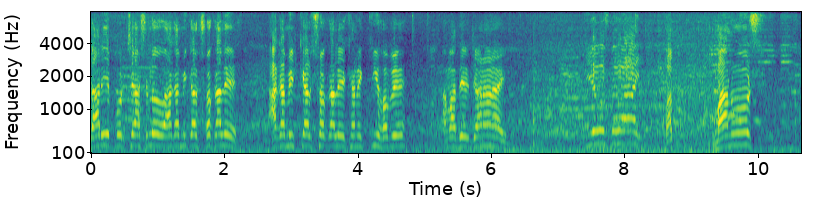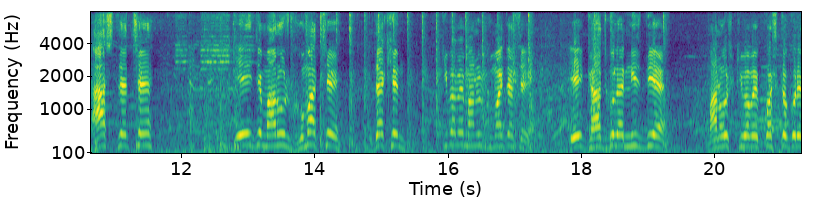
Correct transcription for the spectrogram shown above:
দাঁড়িয়ে পড়ছে। আসলে আগামীকাল সকালে আগামীকাল সকালে এখানে কি হবে আমাদের জানা নাই। কি অবস্থা ভাই? মানুষ আসতেছে এই যে মানুষ ঘুমাচ্ছে দেখেন কীভাবে মানুষ ঘুমাইতেছে? এই গাছগুলোর নিচ দিয়ে মানুষ কীভাবে কষ্ট করে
